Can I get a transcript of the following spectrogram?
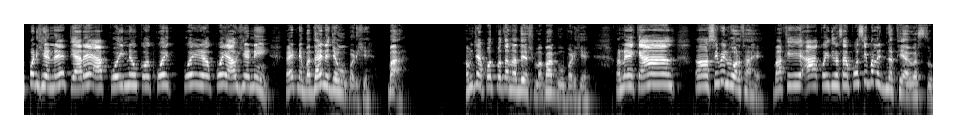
ઉપડશે ને, ત્યારે આ કોઈને કોઈ કોઈ કોઈ આવશે નહીં રાઈટ ને બધાને જવું પડશે બહાર સમજ્યા? પોતપોતાના દેશમાં ભાગવું પડશે. અને ક્યાં સિવિલ વોર થાય બાકી આ કોઈ દિવસ આ પોસિબલ જ નથી આ વસ્તુ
